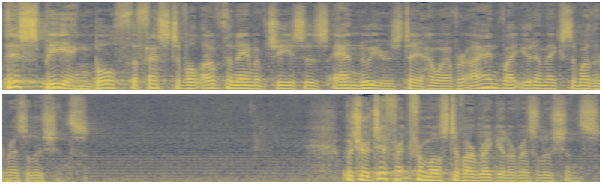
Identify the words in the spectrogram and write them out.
This being both the festival of the name of Jesus and New Year's Day, however, I invite you to make some other resolutions, which are different from most of our regular resolutions.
